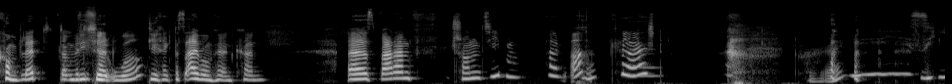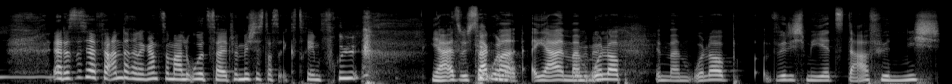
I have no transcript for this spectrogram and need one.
komplett, damit ich halt Uhr? direkt das Album hören kann. Äh, es war dann schon sieben, halb acht vielleicht. Crazy. ja, das ist ja für andere eine ganz normale Uhrzeit. Für mich ist das extrem früh. Ja, also ich sag mal, ja, in meinem Urlaub, in meinem Urlaub würde ich mir jetzt dafür nicht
